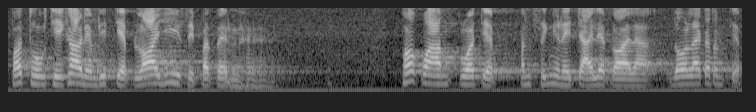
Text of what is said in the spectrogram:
เพราะถูกฉีดเข้าเนี่ยที่เจ็บร้อยยี่สิบเปอร์เซ็นต์เพราะความกลัวเจ็บมันสิงอยู่ในใจเรียบร้อยแล้ว โดนอะไรก็ต้องเจ็บ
